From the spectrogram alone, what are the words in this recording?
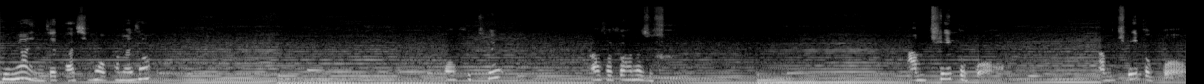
치면 이제 다시 호흡하면서 어, 그치? 아파서 하면서 I'm capable. I'm capable.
